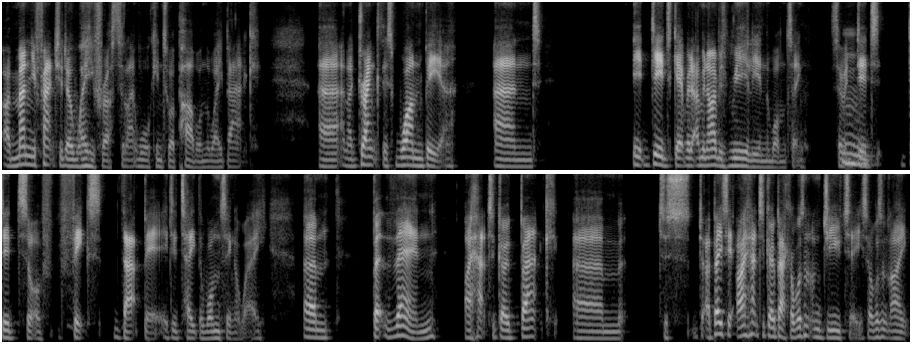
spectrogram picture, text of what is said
I manufactured a way for us to like walk into a pub on the way back. Uh, and I drank this one beer and it did get rid of, I mean I was really in the wanting so it mm. did did sort of fix that bit. It did take the wanting away. Um, but then I had to go back um, to I basically I had to go back. I wasn't on duty, so I wasn't like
